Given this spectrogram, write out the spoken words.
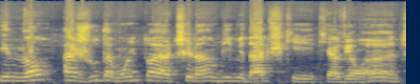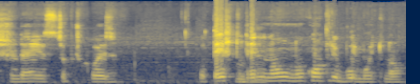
e não ajuda muito a tirar ambiguidades que, que haviam antes, né? Esse tipo de coisa. O texto Uhum. dele não, não contribui muito, não.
